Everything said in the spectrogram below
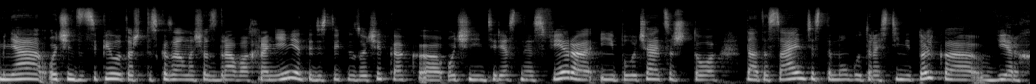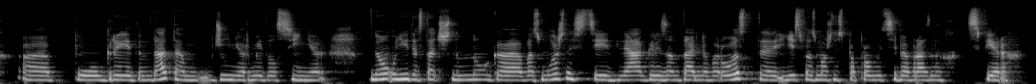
Меня очень зацепило то, что ты сказал насчет здравоохранения. Это действительно звучит как э, очень интересная сфера. И получается, что дата-сайентисты могут расти не только вверх э, по грейдам, да, там junior, middle, senior, но у них достаточно много возможностей для горизонтального роста. Есть возможность попробовать себя в разных сферах.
